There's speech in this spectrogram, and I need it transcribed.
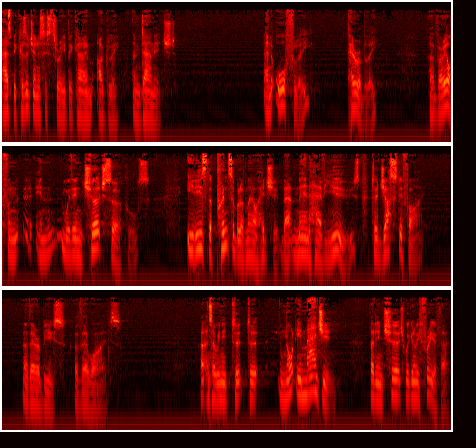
has, because of Genesis 3, become ugly and damaged. And awfully, terribly, uh, very often in, within church circles, it is the principle of male headship that men have used to justify uh, their abuse of their wives. Uh, and so we need to, to not imagine that in church we're going to be free of that,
